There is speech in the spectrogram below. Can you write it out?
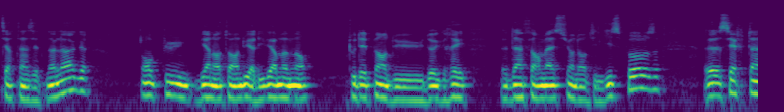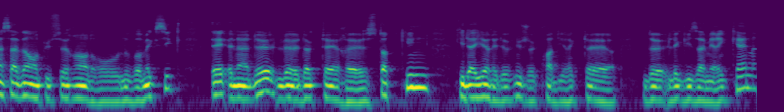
Certains ethnologues ont pu, bien entendu, à divers moments, tout dépend du degré d'information dont ils disposent, euh, certains savants ont pu se rendre au Nouveau-Mexique, et l'un d'eux, le docteur euh, Stotkin, qui d'ailleurs est devenu, je crois, directeur de l'Église américaine,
